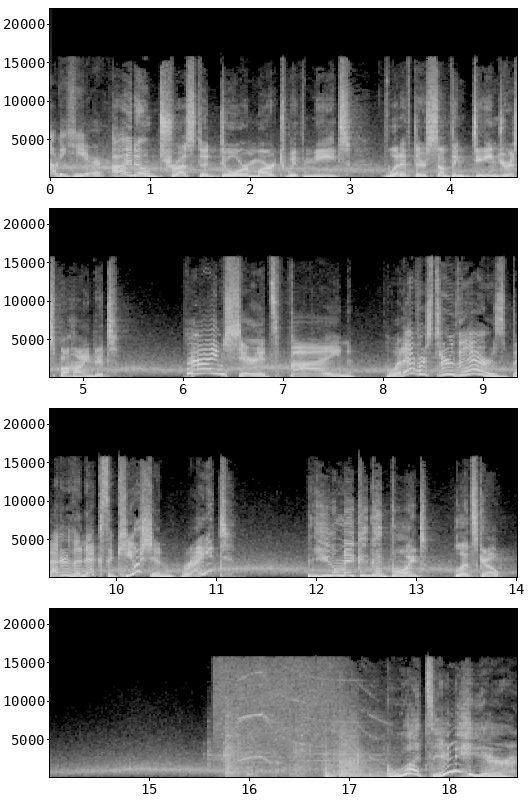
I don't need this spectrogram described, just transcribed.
out of here! I don't trust a door marked with meat. What if there's something dangerous behind it? I'm sure it's fine. Whatever's through there is better than execution, right? You make a good point. Let's go. What's in here?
